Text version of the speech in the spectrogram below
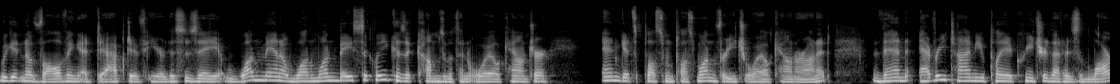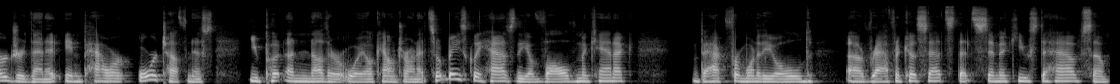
we get an evolving adaptive here. This is a one mana 1 1 basically, because it comes with an oil counter and gets plus one plus one for each oil counter on it. Then every time you play a creature that is larger than it in power or toughness, you put another oil counter on it. So it basically has the evolve mechanic back from one of the old uh, Ravnica sets that Simic used to have. So,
